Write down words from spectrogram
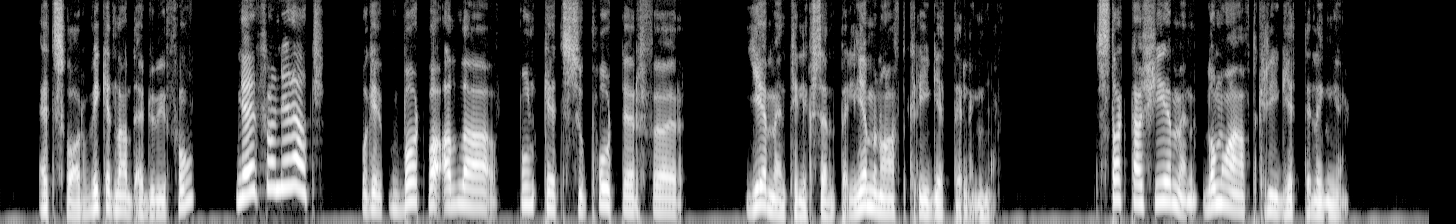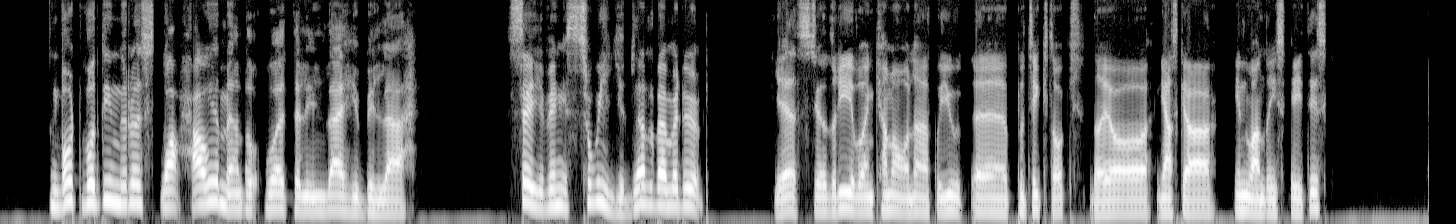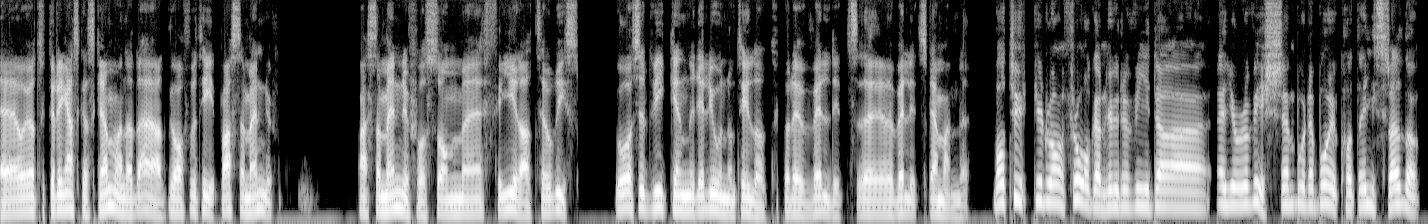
Ett svar. Vilket land är du ifrån? Jag är från Irak. Okej, vart var alla folkets supporter för Jemen till exempel? Jemen har haft krig jättelänge. Stackars Jemen, de har haft krig jättelänge. Vart var din röst? Jemen? Lillahi billah. Saving Sweden, vem är du? Yes, jag driver en kanal här på, eh, på TikTok där jag är ganska invandringskritisk. Eh, och jag tycker det är ganska skrämmande det här att vi har fått hit massa människor. Massa människor som eh, firar terrorism. Oavsett vilken religion de tillhör tycker det är väldigt, eh, väldigt skrämmande. Vad tycker du om frågan huruvida Eurovision borde bojkotta Israel då?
